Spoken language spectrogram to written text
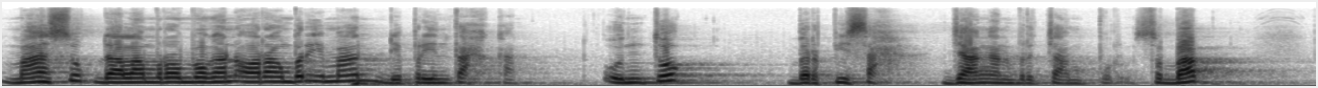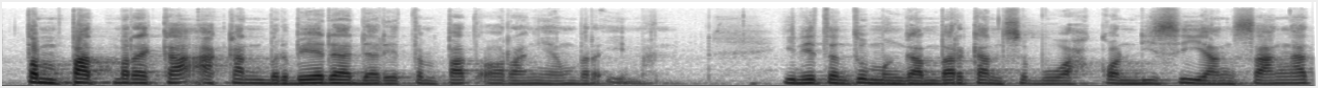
masuk dalam rombongan orang beriman diperintahkan untuk berpisah, jangan bercampur sebab tempat mereka akan berbeda dari tempat orang yang beriman. Ini tentu menggambarkan sebuah kondisi yang sangat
